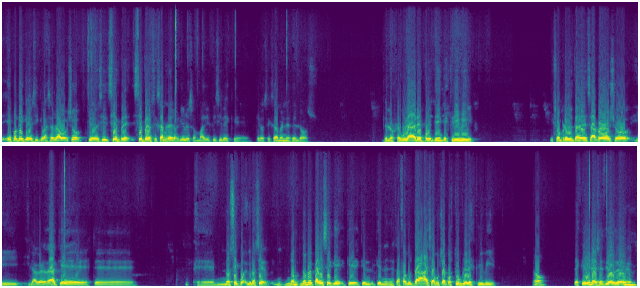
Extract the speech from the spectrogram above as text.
eh, ¿por, qué quiero decir que va a ser bravo? Yo quiero decir, siempre, siempre los exámenes de los libres son más difíciles que, que los exámenes de los de los regulares, porque tienen que escribir y son preguntas de desarrollo y, la verdad que este, eh, no sé, no, sé no, no me parece que, en nuestra facultad haya mucha costumbre de escribir, ¿no? De escribir en el sentido de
